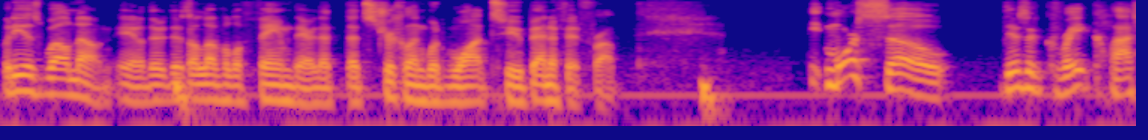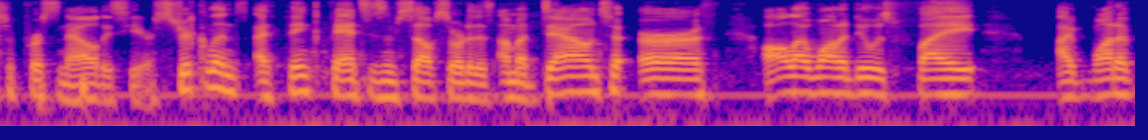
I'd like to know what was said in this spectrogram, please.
but he is well known. You know, there, there's a level of fame there that that Strickland would want to benefit from. More so, there's a great clash of personalities here. Strickland, I think, fancies himself sort of this. I'm a down to earth. All I want to do is fight. I want to.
